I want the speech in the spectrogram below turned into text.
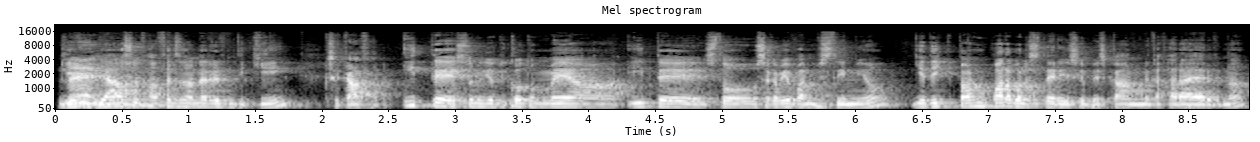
και Ναι, η δουλειά ναι, σου ναι. θα θέλεις να είναι ερευνητική, Ξεκάθαρα. είτε στον ιδιωτικό τομέα είτε στο, σε κάποιο πανεπιστήμιο, γιατί εκεί υπάρχουν πάρα πολλές εταιρείες οι οποίες κάνουν καθαρά έρευνα,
